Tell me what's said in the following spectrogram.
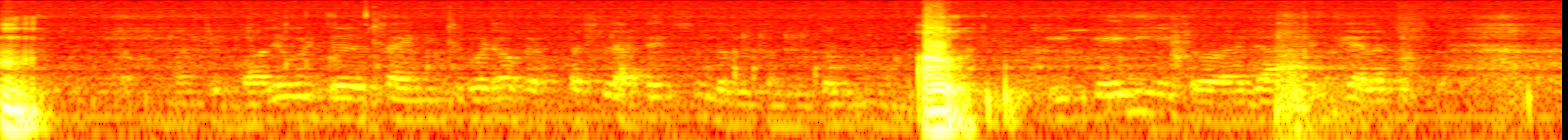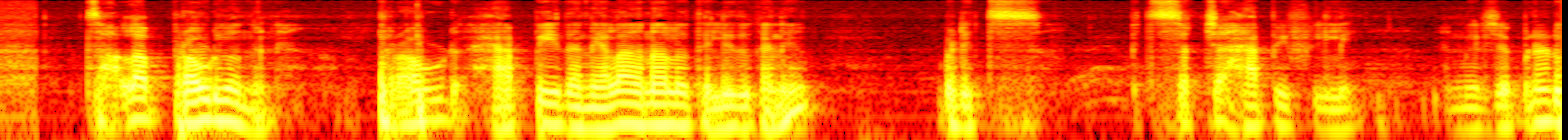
Hmm. అవును. చాలా ప్రౌడ్గా ఉందండి. ప్రౌడ్ హ్యాపీ దాన్ని ఎలా అనాలో తెలియదు కానీ but it's it's such a happy feeling and మీరు చెప్పినట్టు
